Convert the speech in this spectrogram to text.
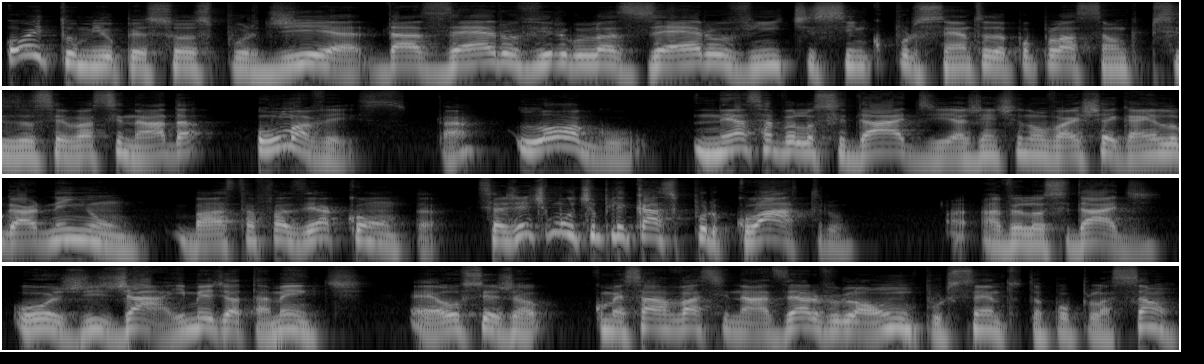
8 mil pessoas por dia dá 0,025% da população que precisa ser vacinada uma vez, tá? Logo, nessa velocidade, a gente não vai chegar em lugar nenhum. Basta fazer a conta. Se a gente multiplicasse por 4 a velocidade, hoje, já, imediatamente, é, ou seja, começar a vacinar 0,1% da população,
